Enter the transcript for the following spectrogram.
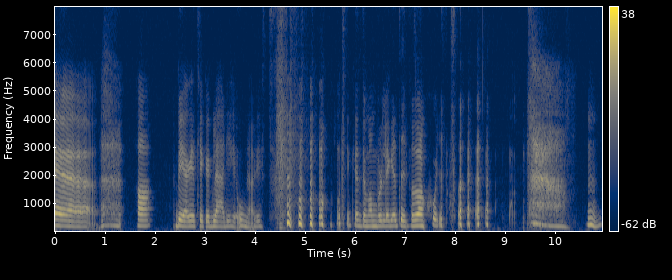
uh, ja. Berit tycker glädje är onödigt. tycker inte man borde lägga tid på sån skit. mm.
